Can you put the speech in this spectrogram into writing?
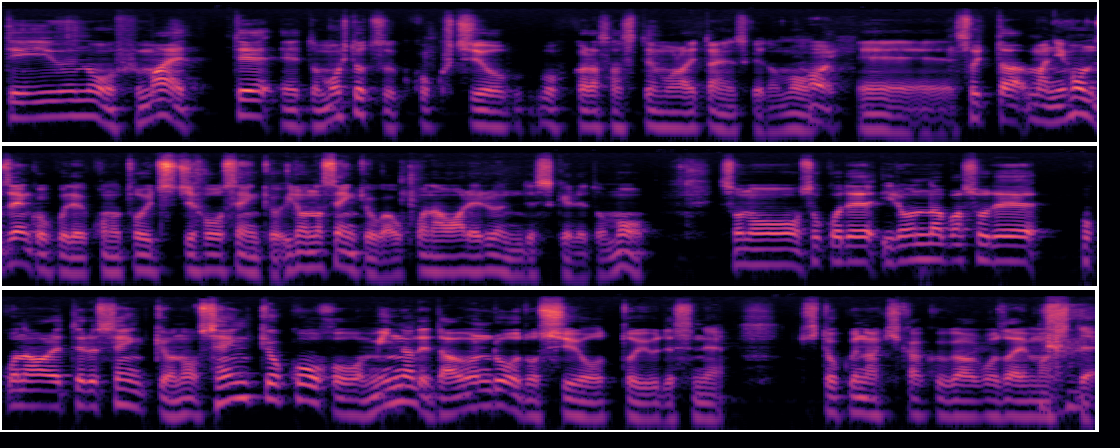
ていうのを踏まえて、えっ、と、もう一つ告知を僕からさせてもらいたいんですけども、はいえーそういった、まあ、日本全国でこの統一地方選挙、いろんな選挙が行われるんですけれども、その、そこでいろんな場所で行われている選挙の選挙候補をみんなでダウンロードしようというですね、既得な企画がございまして、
